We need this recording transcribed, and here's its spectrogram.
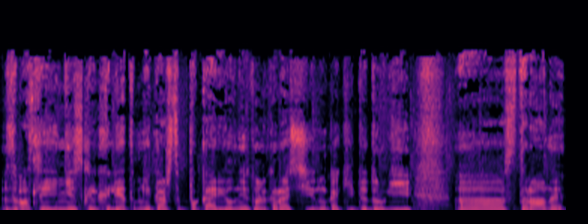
за последние несколько лет, мне кажется, покорил не только Россию, но какие-то другие э, страны.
